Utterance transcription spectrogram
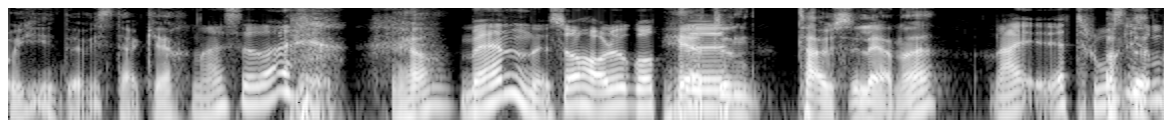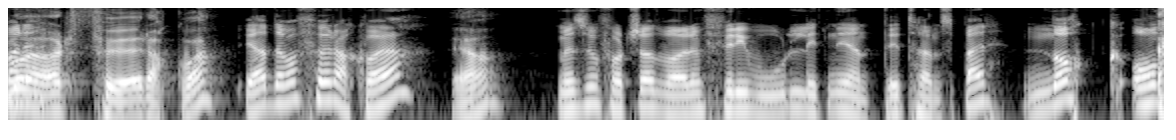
Oi, det visste jeg ikke. Nei, se der. Ja. Men så har det jo gått Het eh, hun Tause Lene? Nei, jeg tror Altså, dette liksom må ha vært før Aqua. Ja, det var før Aqua, ja. Ja. Mens hun fortsatt var en frivol liten jente i Tønsberg. Nok om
